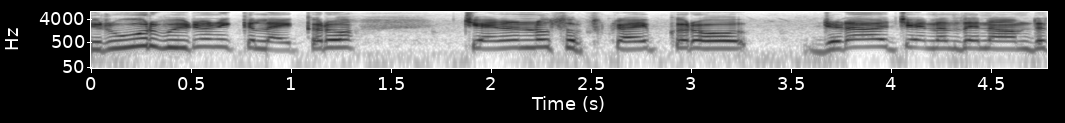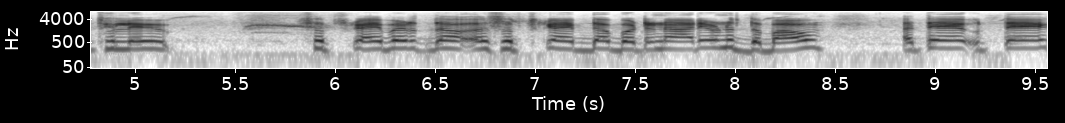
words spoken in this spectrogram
ਜਰੂਰ ਵੀਡੀਓ ਨੂੰ ਇੱਕ ਲਾਈਕ ਕਰੋ। ਚੈਨਲ ਨੂੰ ਸਬਸਕ੍ਰਾਈਬ ਕਰੋ। ਜਿਹੜਾ ਚੈਨਲ ਦੇ ਨਾਮ ਦੇ ਥੱਲੇ ਸਬਸਕ੍ਰਾਈਬਰ ਦਾ ਸਬਸਕ੍ਰਾਈਬ ਦਾ ਬਟਨ ਆ ਰਿਹਾ, ਉਹਨੂੰ ਦਬਾਓ ਅਤੇ ਉੱਤੇ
